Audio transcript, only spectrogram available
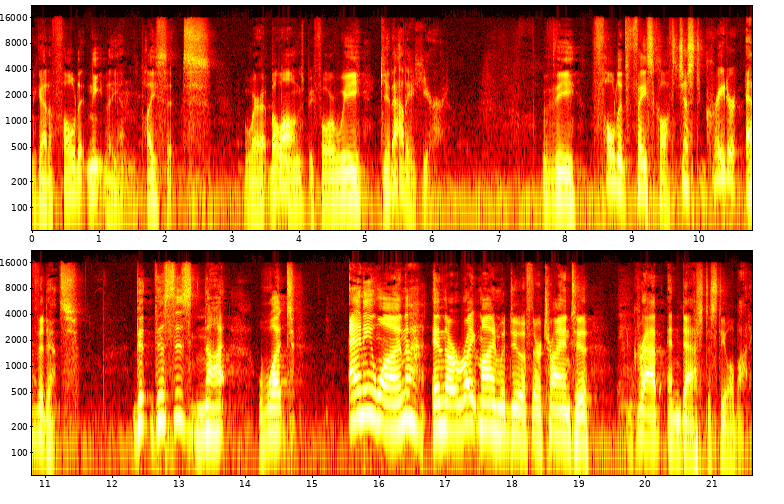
We got to fold it neatly and place it where it belongs before we get out of here. The folded face cloth, just greater evidence that this is not what anyone in their right mind would do if they're trying to grab and dash to steal a body.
